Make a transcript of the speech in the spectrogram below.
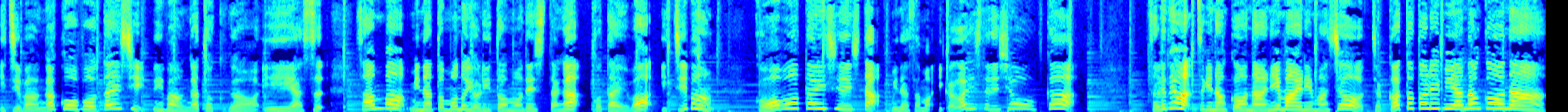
1番が弘法大師2番が徳川家康。3番源頼朝でしたが答えは1番。弘法大師でした。皆様いかがでしたでしょうか？それでは次のコーナーに参りましょう。ちょこっとトリビアのコーナー。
